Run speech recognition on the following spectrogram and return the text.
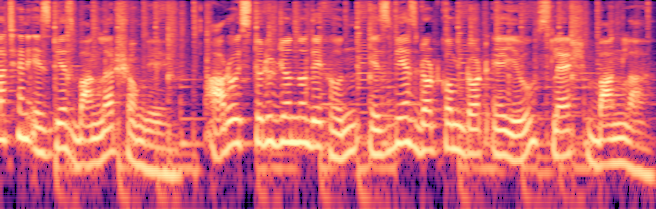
আছেন এসবিএস বাংলার সঙ্গে। আরও স্টোরির জন্য দেখুন SBS dot com dot Bangla.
